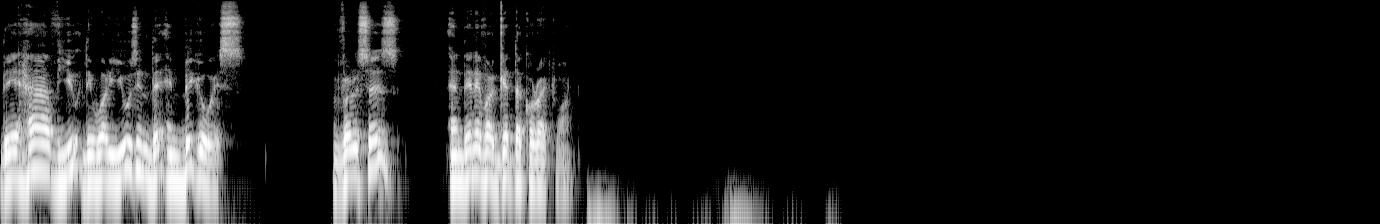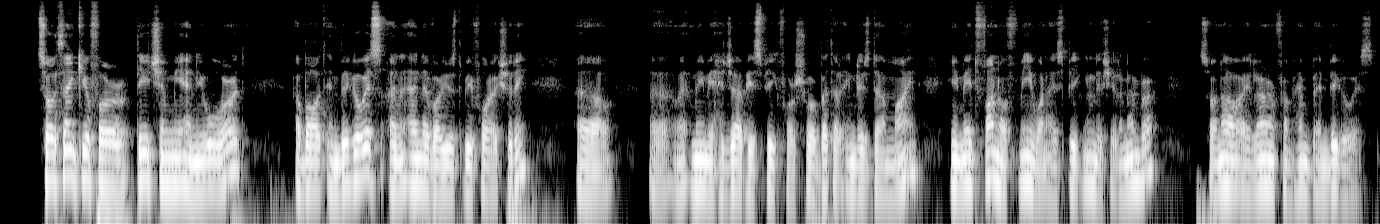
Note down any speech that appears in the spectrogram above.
they have you they were using the ambiguous verses and they never get the correct one. So thank you for teaching me a new word about ambiguous. I, I never used before actually. Uh, uh, Mimi Hijab, he speak for sure better English than mine. He made fun of me when I speak English, you remember? So now I learn from him ambiguous.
